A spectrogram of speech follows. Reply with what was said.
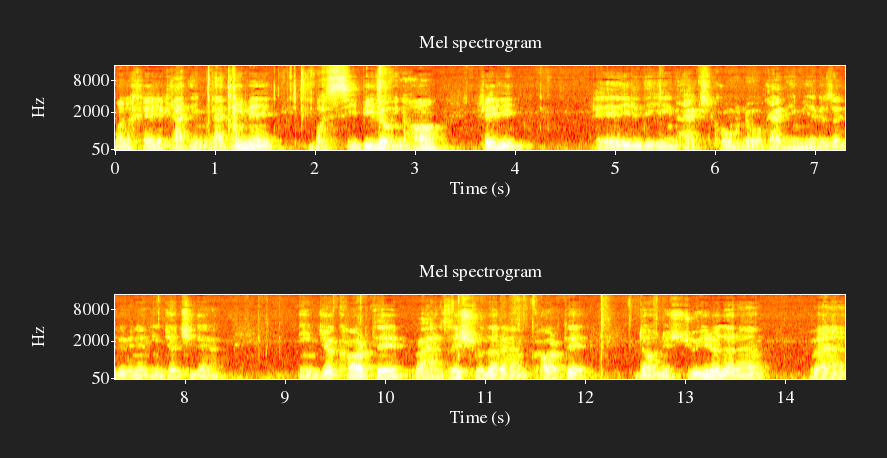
مال خیلی قدیم ندیمه. با سیبیل و اینها. خیلی خیلی دیگه این عکس کهنه و قدیمیه. بذارید ببینم اینجا چی دارم. اینجا کارت ورزش رو دارم. کارت دانشجویی رو دارم. و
